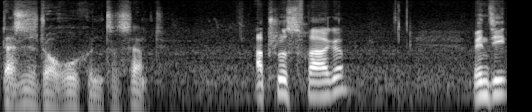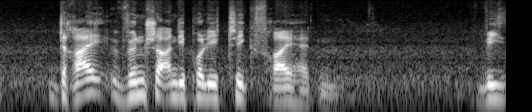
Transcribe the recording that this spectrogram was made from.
das ist doch hochinteressant. Abschlussfrage. Wenn Sie drei Wünsche an die Politik frei hätten, wie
